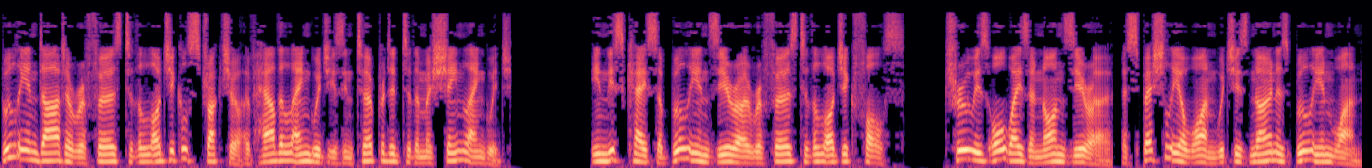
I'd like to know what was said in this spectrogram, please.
Boolean data refers to the logical structure of how the language is interpreted to the machine language, in this case a Boolean 0 refers to the logic false. True is always a non-zero, especially a 1 which is known as Boolean 1.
